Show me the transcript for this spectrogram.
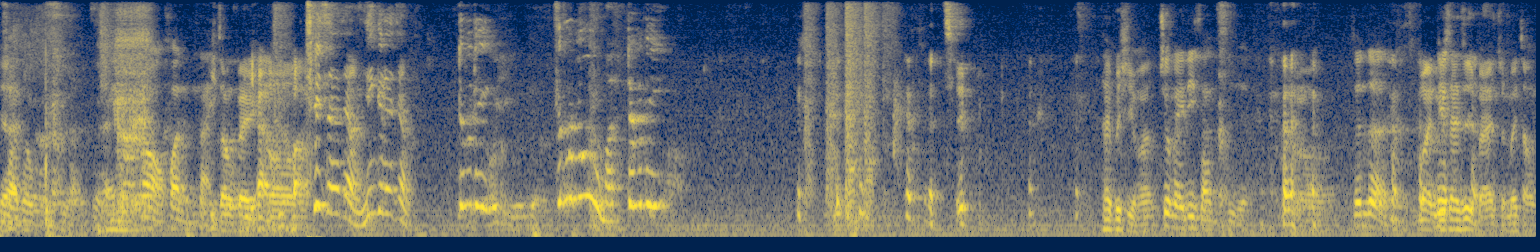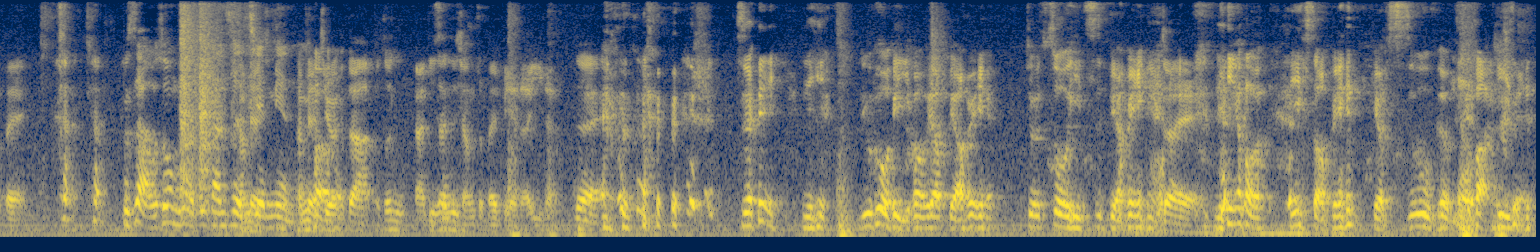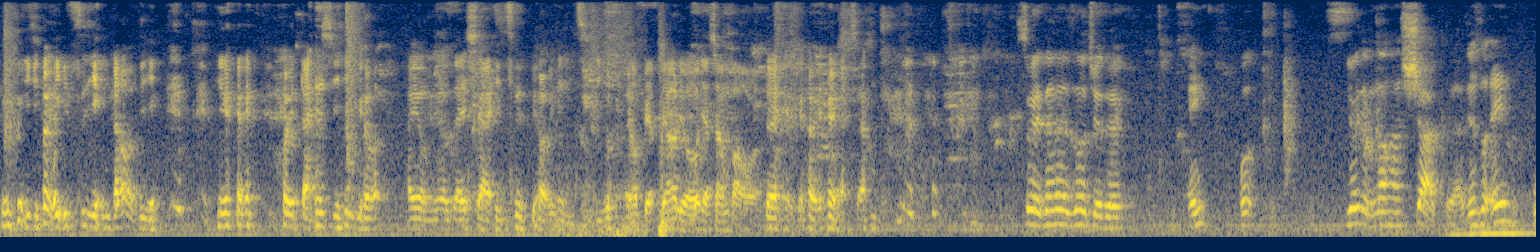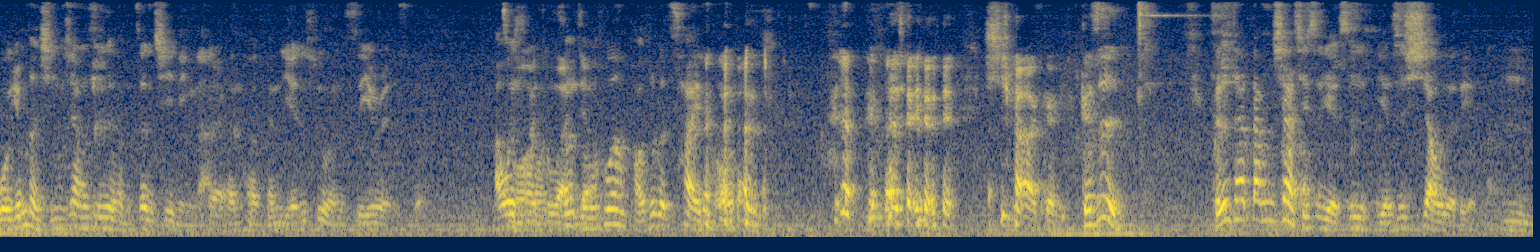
菜都不是，刚好换了一张飞哦。其实来讲，严格来讲，对不对？这么录嘛，对不对？他不喜欢，就没第三次了。真的。不然第三次本来准备张飞。不是啊，我说我没有第三次的见面。还没有机会，对啊，我说你本来第三次想准备别的而已的。对。所以你如果以后要表演，就做一次表演。对。你有你手边有十五个模仿艺人，你就一次演到底，因为会担心有还有没有再下一次表演机会。然后不要不要留压箱宝了。对，不要留压箱宝。所以在那时候觉得，哎、欸，我有点让他 shock 啊，就是说，哎、欸，我原本形象是很正气凛然，很很很严肃、很 serious 的，啊，为什么突然怎么忽然跑出个菜头？有点 shock。可是，可是他当下其实也是也是笑的脸嘛，嗯，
